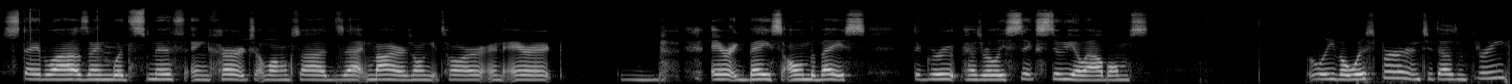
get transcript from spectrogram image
stabilizing with Smith and Kerch alongside Zach Myers on guitar and Eric Eric Bass on the bass. The group has released six studio albums. Leave a Whisper in 2003,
